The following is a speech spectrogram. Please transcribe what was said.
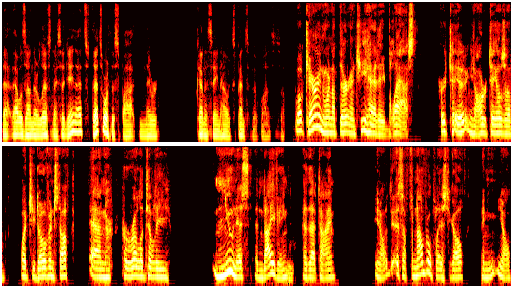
that that was on their list. And I said, "Yeah, that's that's worth a spot." And they were kind of saying how expensive it was. So. Well, Karen went up there and she had a blast. Her tale, you know, her tales of what she dove and stuff, and her, her relatively newness in diving mm. at that time. You know, it's a phenomenal place to go, and you know,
